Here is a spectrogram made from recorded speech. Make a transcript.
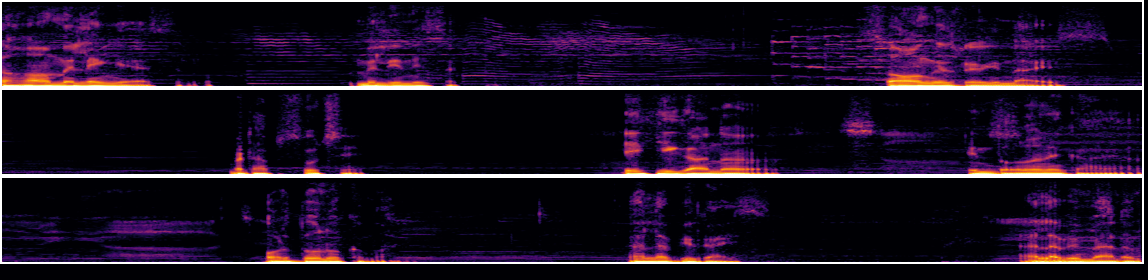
कहाँ मिलेंगे ऐसे लोग? मिल ही नहीं सकते। Song is really nice but आप सोचें, एक ही गाना इन दोनों ने गाया और दोनों कमाए I love you guys I love you madam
